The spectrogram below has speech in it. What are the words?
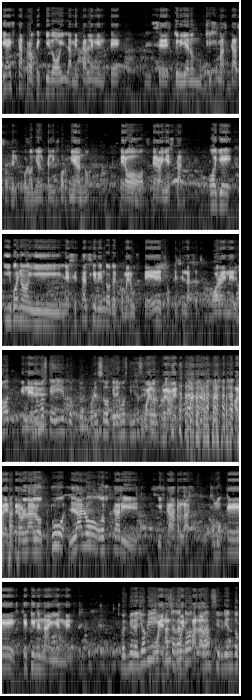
Ya está protegido hoy, lamentablemente se destruyeron muchísimas casas del colonial californiano, pero, pero ahí están. Oye, y bueno, ¿y les están sirviendo de comer ustedes o qué se las ahora en el... No, en tenemos el... que ir, doctor, por eso queremos que ya se Bueno, pero a ver, a ver, pero Lalo, tú, Lalo, Oscar y, y Carla, como que, ¿qué tienen ahí en mente? Pues mire, yo vi Buen- hace rato estaban sirviendo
